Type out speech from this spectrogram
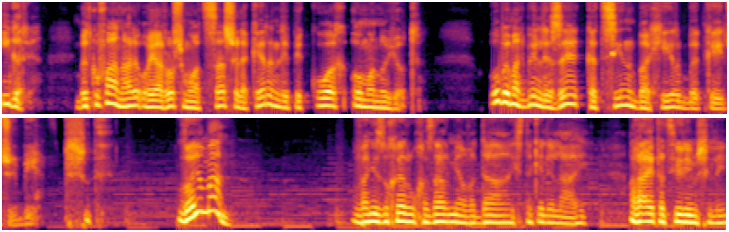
איגור, בתקופה הנ"ל הוא היה ראש מועצה של הקרן לפיקוח אומנויות. ובמקביל לזה קצין בכיר ב-KGB. פשוט לא יאמן. ואני זוכר, הוא חזר מעבודה, הסתכל אליי, ראה את הציורים שלי,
